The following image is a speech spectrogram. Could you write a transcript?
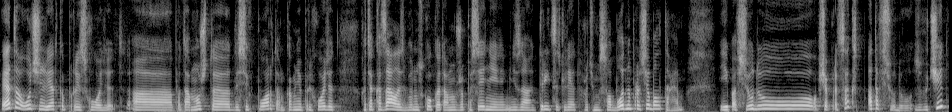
Это очень редко происходит, а, потому что до сих пор там ко мне приходят, хотя казалось бы, ну сколько там уже последние, не знаю, 30 лет, вроде мы свободно про все болтаем. И повсюду, вообще про секс отовсюду звучит,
